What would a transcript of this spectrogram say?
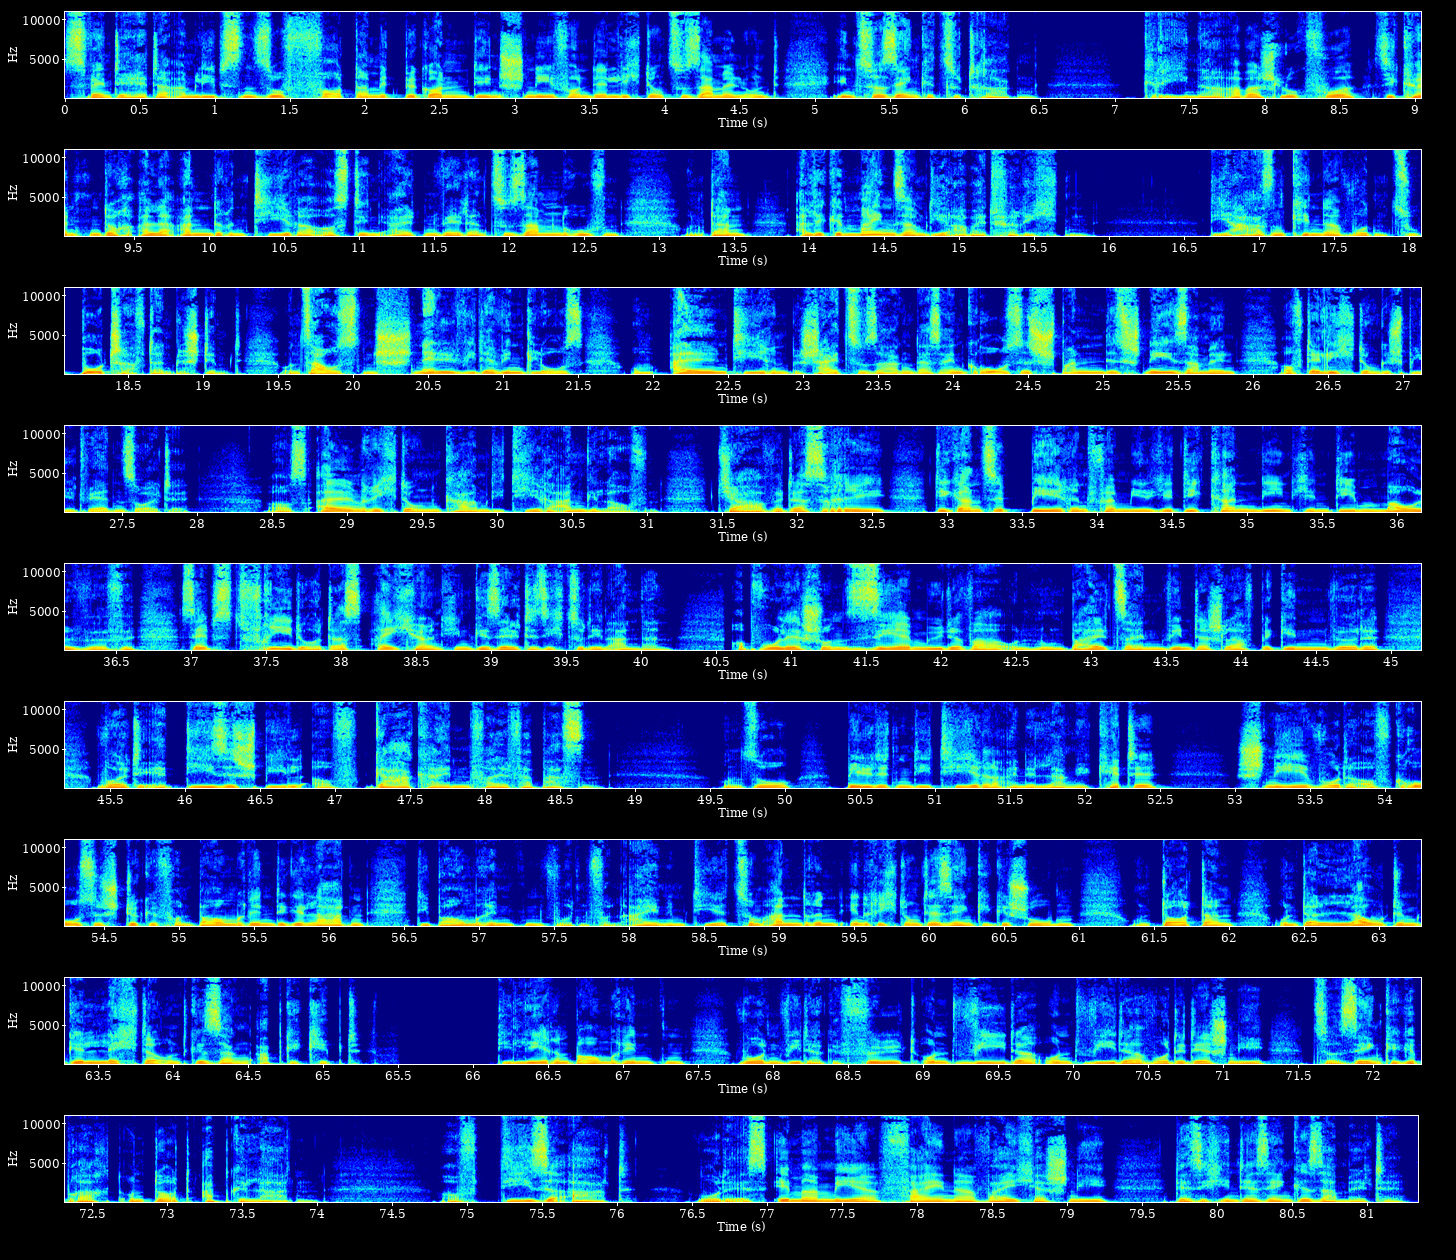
Svente hätte am liebsten sofort damit begonnen, den Schnee von der Lichtung zu sammeln und ihn zur Senke zu tragen. Grina aber schlug vor, sie könnten doch alle anderen Tiere aus den alten Wäldern zusammenrufen und dann alle gemeinsam die Arbeit verrichten. Die Hasenkinder wurden zu Botschaftern bestimmt und sausten schnell wie der Wind los, um allen Tieren Bescheid zu sagen, dass ein großes, spannendes Schneesammeln auf der Lichtung gespielt werden sollte. Aus allen Richtungen kamen die Tiere angelaufen. Tjawe, das Reh, die ganze Bärenfamilie, die Kaninchen, die Maulwürfe, selbst Fridor, das Eichhörnchen, gesellte sich zu den anderen. Obwohl er schon sehr müde war und nun bald seinen Winterschlaf beginnen würde, wollte er dieses Spiel auf gar keinen Fall verpassen. Und so bildeten die Tiere eine lange Kette, Schnee wurde auf große Stücke von Baumrinde geladen, die Baumrinden wurden von einem Tier zum anderen in Richtung der Senke geschoben und dort dann unter lautem Gelächter und Gesang abgekippt. Die leeren Baumrinden wurden wieder gefüllt und wieder und wieder wurde der Schnee zur Senke gebracht und dort abgeladen. Auf diese Art wurde es immer mehr feiner, weicher Schnee, der sich in der Senke sammelte.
